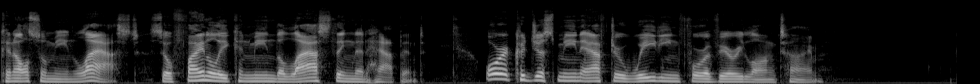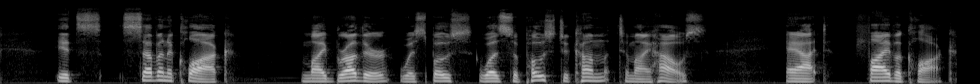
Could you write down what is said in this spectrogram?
can also mean last. So finally can mean the last thing that happened. Or it could just mean after waiting for a very long time. It's seven o'clock. My brother was supposed was supposed to come to my house at five o'clock.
